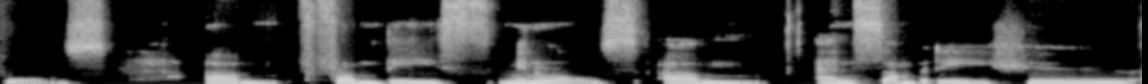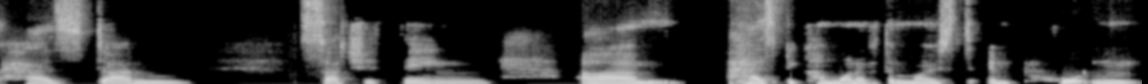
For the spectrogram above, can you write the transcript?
tools um, from these minerals. Um, and somebody who has done such a thing um, has become one of the most important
